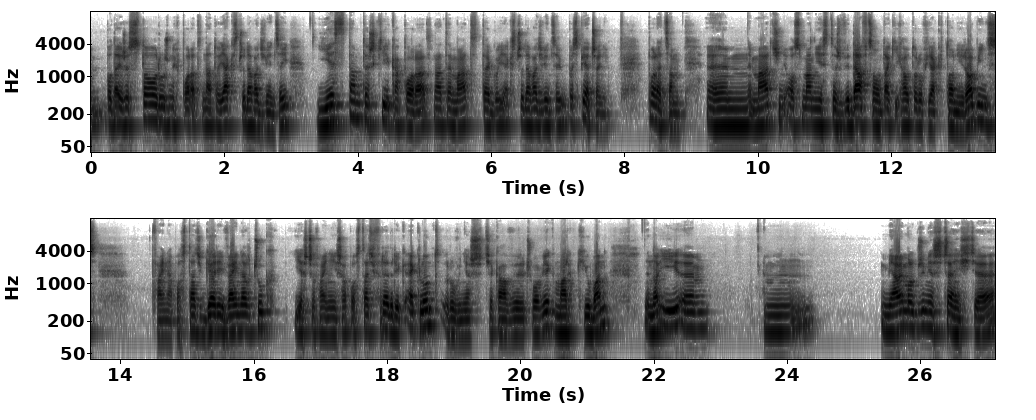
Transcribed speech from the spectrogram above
bodajże 100 różnych porad na to, jak sprzedawać więcej. Jest tam też kilka porad na temat tego, jak sprzedawać więcej ubezpieczeń. Polecam. Marcin Osman jest też wydawcą takich autorów jak Tony Robbins, fajna postać, Gary Vaynerchuk, jeszcze fajniejsza postać, Frederick Eklund, również ciekawy człowiek, Mark Cuban. No i um, miałem olbrzymie szczęście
